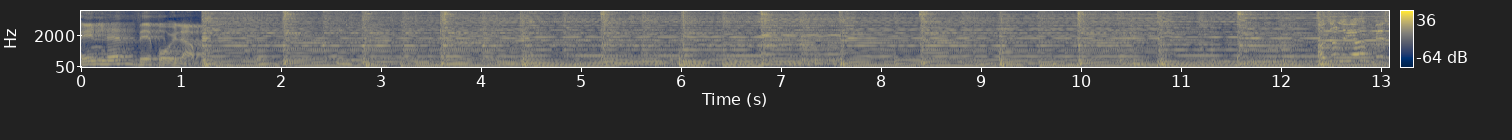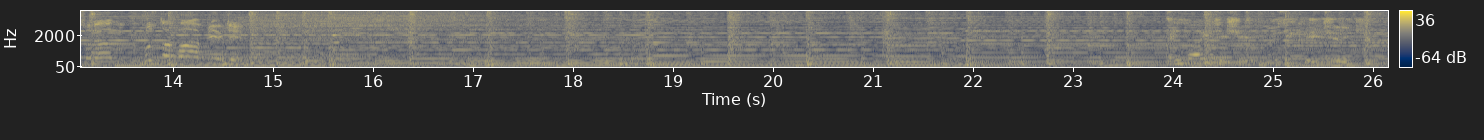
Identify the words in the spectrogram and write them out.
Enlem ve boylam. Hazırlayan ve sunan Mustafa Birgin. Envai çeşit müzik ve içerik.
